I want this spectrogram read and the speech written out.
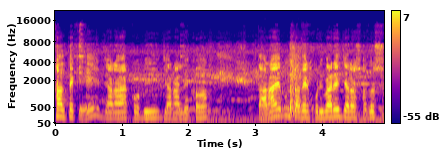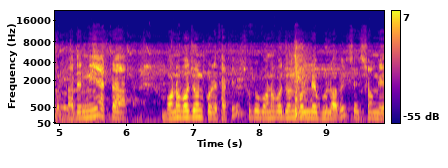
সাল থেকে যারা কবি যারা লেখক তারা এবং তাদের পরিবারের যারা সদস্য, তাদের নিয়ে একটা বনভোজন করে থাকে। শুধু বনভোজন বললে ভুল হবে, সেই সঙ্গে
